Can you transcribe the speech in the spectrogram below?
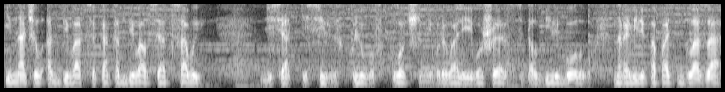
и начал отбиваться, как отбивался от совы. Десятки сильных клювов клочьями вырывали его шерсть, долбили голову, норовили попасть в глаза.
